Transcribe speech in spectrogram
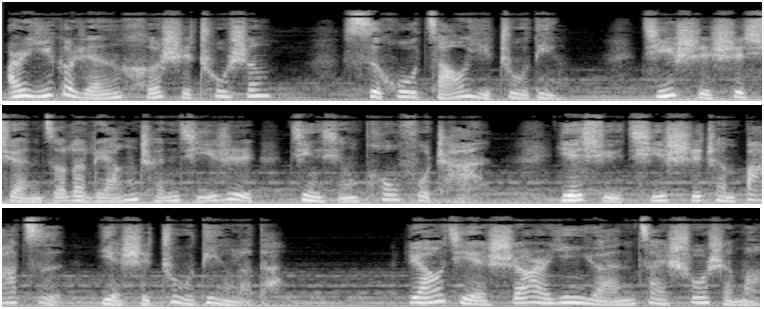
而一个人何时出生，似乎早已注定。即使是选择了良辰吉日进行剖腹产，也许其时辰八字也是注定了的。了解十二因缘在说什么，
